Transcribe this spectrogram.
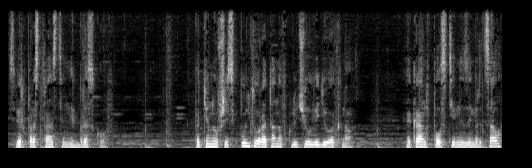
сверхпространственных бросков. Потянувшись к пульту, Ротанов включил видеоокно. Экран в полстены замерцал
